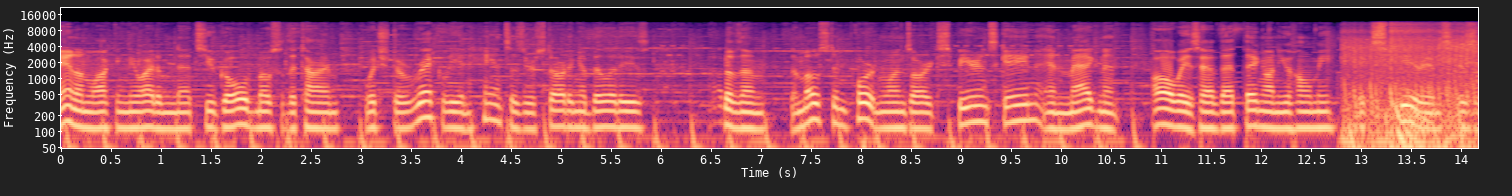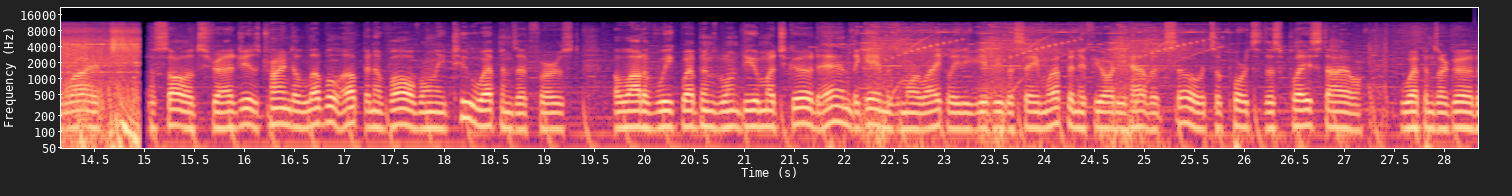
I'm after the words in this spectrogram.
And unlocking new item nets you gold most of the time, which directly enhances your starting abilities. Out of them, the most important ones are experience gain and magnet. Always have that thing on you, homie. Experience is life. A solid strategy is trying to level up and evolve only two weapons at first. A lot of weak weapons won't do you much good, and the game is more likely to give you the same weapon if you already have it, so it supports this playstyle. Weapons are good,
